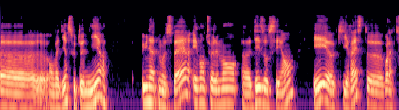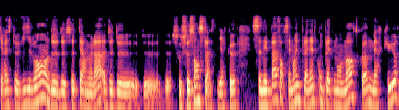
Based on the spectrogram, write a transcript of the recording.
euh, on va dire, soutenir une atmosphère, éventuellement euh, des océans, et qui reste, voilà, qui reste vivant de, ce terme-là, de, sous ce sens-là. C'est-à-dire que ce n'est pas forcément une planète complètement morte comme Mercure,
